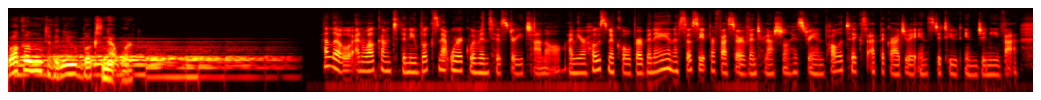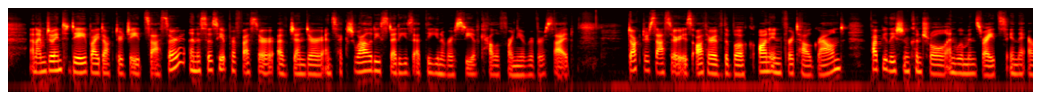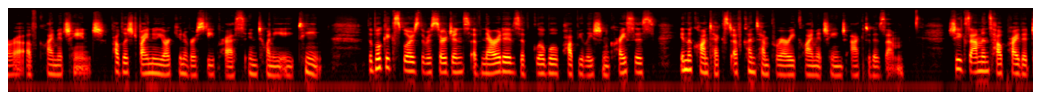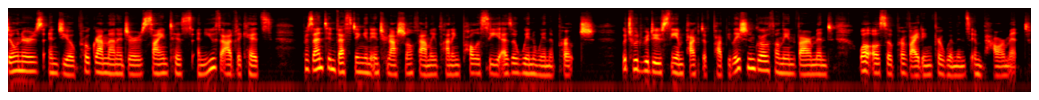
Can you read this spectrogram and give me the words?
Welcome to the New Books Network. Hello, and welcome to the New Books Network Women's History channel. I'm your host, Nicole Bourbonnais, an associate professor of international history and politics at the Graduate Institute in Geneva. And I'm joined today by Dr. Jade Sasser, an associate professor of gender and sexuality studies at the University of California, Riverside. Dr. Sasser is author of the book On Infertile Ground Population Control and Women's Rights in the Era of Climate Change, published by New York University Press in 2018. The book explores the resurgence of narratives of global population crisis in the context of contemporary climate change activism. She examines how private donors, NGO program managers, scientists, and youth advocates present investing in international family planning policy as a win win approach which would reduce the impact of population growth on the environment while also providing for women's empowerment.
